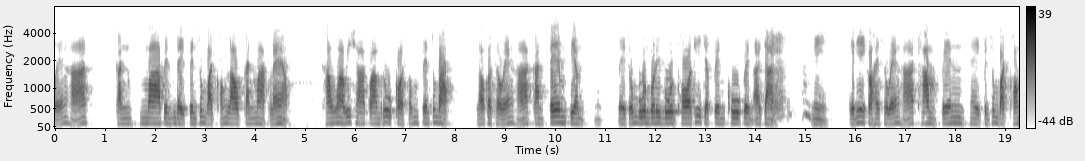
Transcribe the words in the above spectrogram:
วงหา กันมาเป็นได้เป็นสมบัติของเรากันมากแล้วคำว่าวิชาความรู้ก็สมเป็นสมบัติ เราก็แสวงหากันเต็มเปี่ยมในสมบูรณ์บริบูรณ์พอที่จะเป็นครูเป็นอาจารย์ นี่ทีนี้ก็ให้แสวงหาธรรมเป็นให้เป็นสมบัติของ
